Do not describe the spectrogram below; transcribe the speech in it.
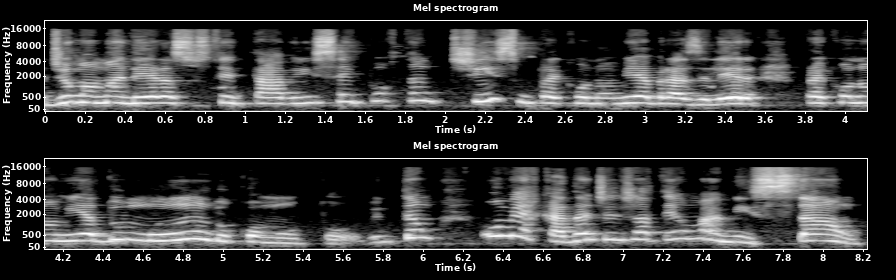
de uma maneira sustentável. Isso é importantíssimo para a economia brasileira, para a economia do mundo como um todo. Então, o Mercadante ele já tem uma missão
